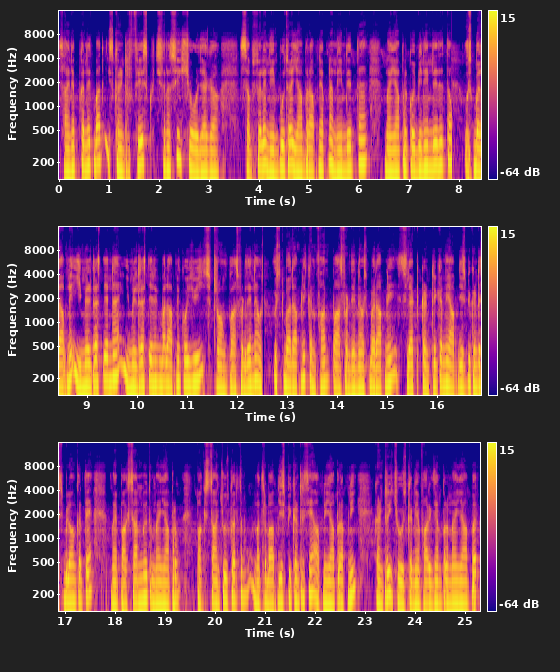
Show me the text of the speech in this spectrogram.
साइनअप करने के बाद इसका इंटरफेस कुछ तरह से शो हो जाएगा। सबसे पहले नेम पूछ रहा है। यहाँ पर आपने अपना नेम देता है। मैं यहाँ पर कोई भी नेम दे देता हूँ। उसके बाद आपने ईमेल एड्रेस देना है। ईमेल एड्रेस देने के बाद आपने कोई भी स्ट्रॉन्ग पासवर्ड देना है। उसके बाद आपने कन्फर्म पासवर्ड देना है। उसके बाद आपने सिलेक्ट कंट्री करनी है। आप जिस भी कंट्री से बिलोंग करते हैं, मैं पाकिस्तान में हूँ तो मैं यहाँ पर पाकिस्तान चूज़ करता हूँ। मतलब आप जिस भी कंट्री से आपने यहाँ पर अपनी कंट्री चूज़ करनी है। फॉर एग्ज़ाम्पल मैं यहाँ पर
